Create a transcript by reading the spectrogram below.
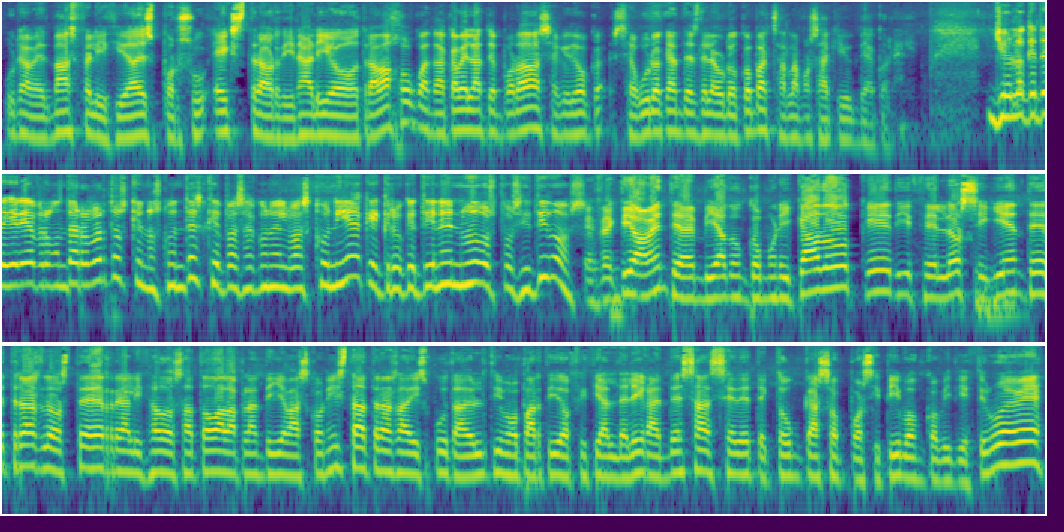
una vez más felicidades por su extraordinario trabajo. Cuando acabe la temporada, seguro, seguro que antes de la Eurocopa charlamos aquí un día con él. Yo lo que te quería preguntar, Roberto, es que nos cuentes qué pasa con el Vasconia, que creo que tiene nuevos positivos. Efectivamente, ha enviado un comunicado que dice lo siguiente, tras los test realizados a toda la plantilla vasconista, tras la disputa del último partido oficial de Liga Endesa, se detectó un caso positivo en COVID-19.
